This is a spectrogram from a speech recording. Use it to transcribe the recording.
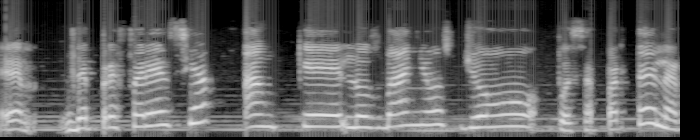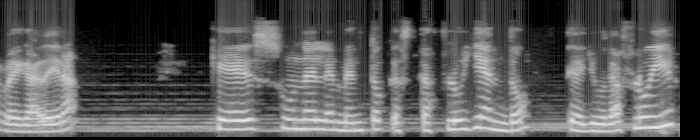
Em, de preferencia, aunque los baños, yo, pues aparte de la regadera, que es un elemento que está fluyendo, te ayuda a fluir,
